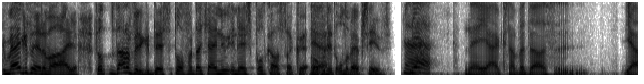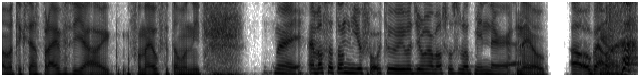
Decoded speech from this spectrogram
ik merk het helemaal aan je. Dat, daarom vind ik het des te toffer dat jij nu in deze podcast ook, eh, Ja. over dit onderwerp zit. Ja. Nee, ja, ik snap het wel. Als, ja, wat ik zeg, privacy, ja, ik, voor mij hoeft het allemaal niet. Nee. En was dat dan hiervoor toen je wat jonger was, was het wat minder? eh? Nee, ook. Oh, ook wel. Ja.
